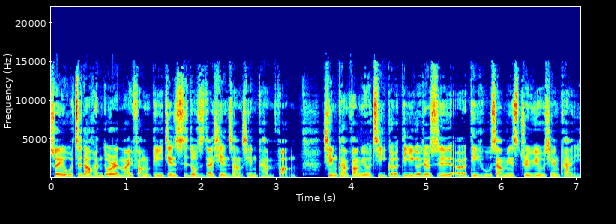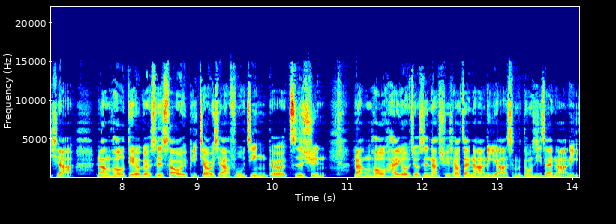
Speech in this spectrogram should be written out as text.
所以我知道很多人买房第一件事都是在线上先看房，先看房有几个，第一个就是呃地图上面 Street View 先看一下，然后第二个是稍微比较一下附近的资讯，然后还有就是那学校在哪里啊，什么东西在哪里，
